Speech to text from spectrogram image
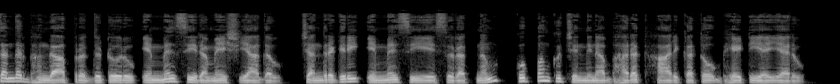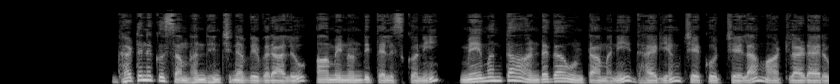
సందర్భంగా ప్రొద్దుటూరు ఎమ్మెల్సీ రమేష్ యాదవ్ చంద్రగిరి ఎమ్మెల్సీ యేసురత్నం కుప్పంకు చెందిన భరత్ హారికతో భేటీ అయ్యారు. ఘటనకు సంబంధించిన వివరాలు ఆమె నుండి తెలుసుకొని మేమంతా అండగా ఉంటామని ధైర్యం చేకూర్చేలా మాట్లాడారు.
